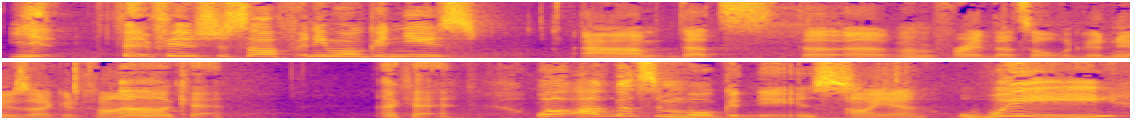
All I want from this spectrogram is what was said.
you fi- finish us off. Any more good news? Um, that's, that, uh, I'm afraid that's all the good news I could find. Oh, okay. Okay. Well, I've got some more good news. Oh, yeah? We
